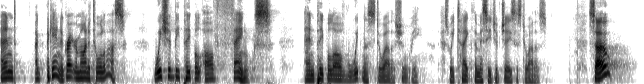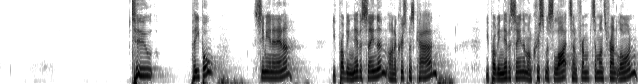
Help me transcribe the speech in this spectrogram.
And again, a great reminder to all of us we should be people of thanks and people of witness to others, shouldn't we? As we take the message of Jesus to others. So, two people Simeon and Anna. You've probably never seen them on a Christmas card. You've probably never seen them on Christmas lights on from someone's front lawn.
